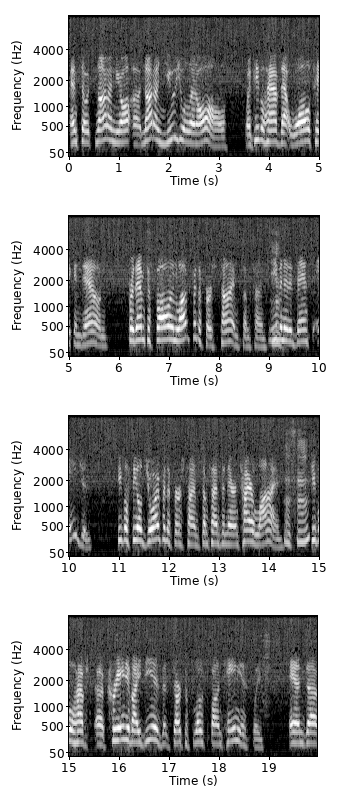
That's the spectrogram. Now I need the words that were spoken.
And so it's not, un- uh, not unusual at all when people have that wall taken down for them to fall in love for the first time sometimes, mm-hmm. even at advanced ages. People feel joy for the first time sometimes in their entire lives. Mm-hmm. People have uh, creative ideas that start to flow spontaneously. And uh,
